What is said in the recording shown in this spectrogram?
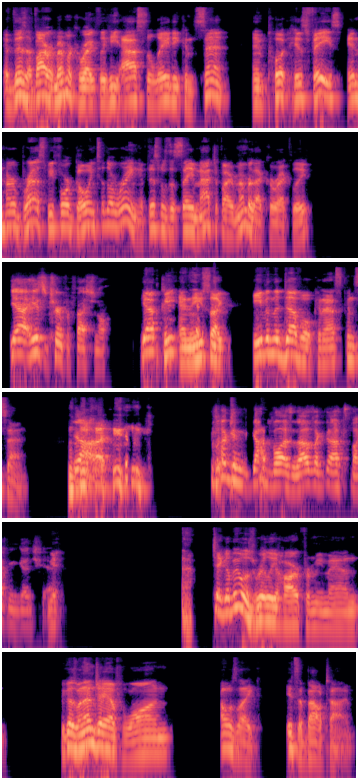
if this, if I remember correctly, he asked the lady consent and put his face in her breast before going to the ring. If this was the same match, if I remember that correctly, Yeah, he's a true professional. yeah, he, and he's like, even the devil can ask consent. Yeah. Like, fucking God bless it. I was like, that's fucking good shit. Yeah. Jacob, it was really hard for me, man, because when MJF won, I was like, it's about time.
